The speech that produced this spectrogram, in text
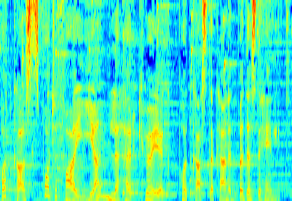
پۆدکاست سپۆتفاای یان لە هەر کوێیەک پۆدکاستەکانت بەدەستدەێنیت.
